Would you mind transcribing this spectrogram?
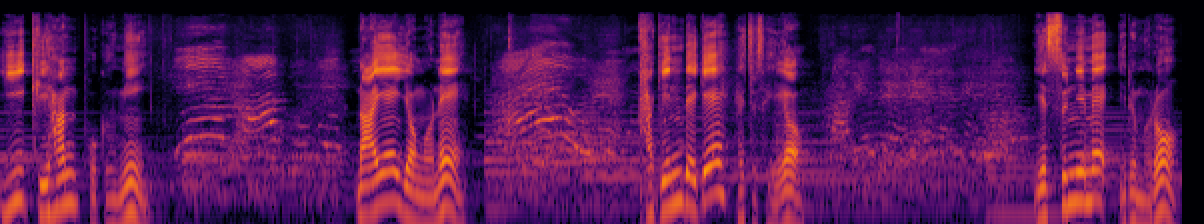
이 귀한 복음이 나의 영혼에 각인되게 해주세요. 예수님의 이름으로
